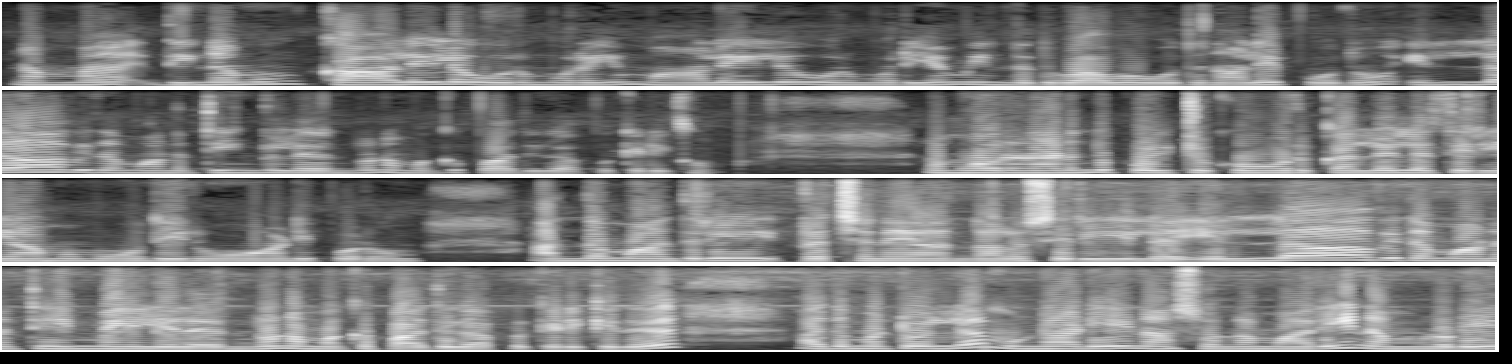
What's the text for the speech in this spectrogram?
நம்ம தினமும் காலையில் ஒரு முறையும் மாலையில் ஒரு முறையும் இந்த துவாவை ஓதுனாலே போதும். எல்லா விதமான தீங்குல இருந்தும் நமக்கு பாதுகாப்பு கிடைக்கும். நம்ம ஒரு நடந்து போயிட்டுருக்கோம் ஒரு கல்லில் தெரியாமல் மோதிடுவோம் அடிப்படும் அந்த மாதிரி பிரச்சனையாக இருந்தாலும் சரி இல்லை எல்லா விதமான தீமையிலிருந்தும் நமக்கு பாதுகாப்பு கிடைக்குது. அது மட்டும் இல்லை முன்னாடியே நான் சொன்ன மாதிரி நம்மளுடைய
